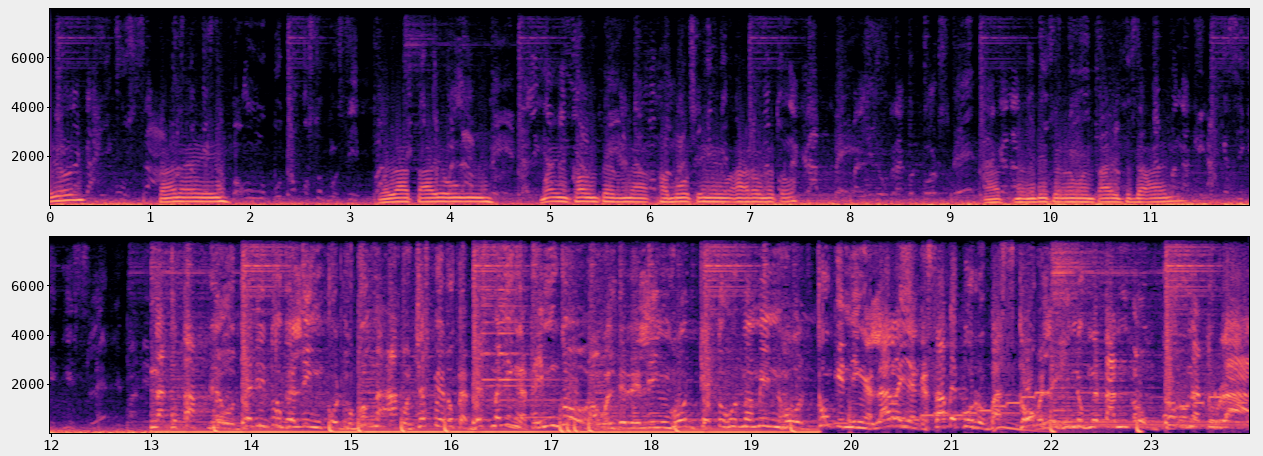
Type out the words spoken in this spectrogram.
ayun, sana'y wala tayong ma-encounter na kamote ngayong araw na to. At nandito naman tayo sa daan. Nakot upload, dali to galingkod Hugog na ako, just pero ka best malingatin ko Bawal dire linghod, kay tuhod maminhod. Kung kiningalara yang kasabi puro basko. Walay hinog nga tanog, puro natural.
